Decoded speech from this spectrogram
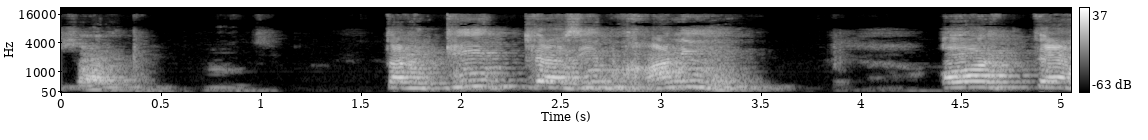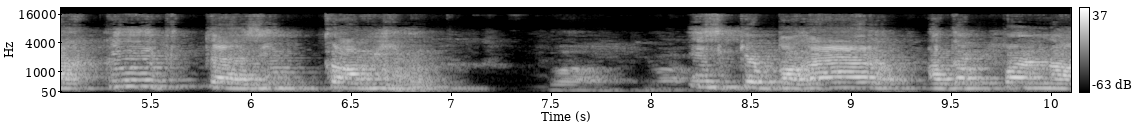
सॉरी तनकीद तहजीब खानी है और तहकीक तहजीब कावी है। इसके बगैर अदब पढ़ना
